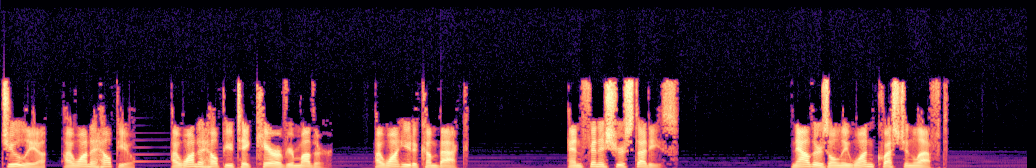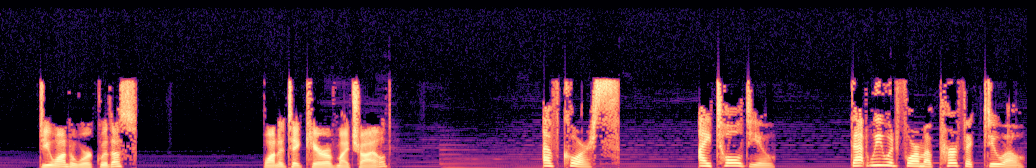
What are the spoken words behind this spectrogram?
Julia, I want to help you. I want to help you take care of your mother. I want you to come back. And finish your studies. Now there's only one question left. Do you want to work with us? Want to take care of my child? Of course. I told you. That we would form a perfect duo.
